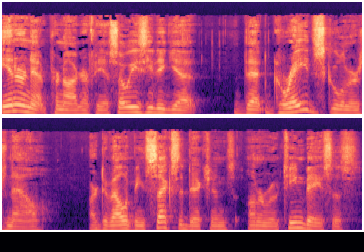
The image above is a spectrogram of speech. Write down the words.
internet pornography is so easy to get that grade schoolers now are developing sex addictions on a routine basis.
